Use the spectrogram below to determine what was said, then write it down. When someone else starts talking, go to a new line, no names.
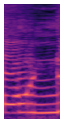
Oh,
